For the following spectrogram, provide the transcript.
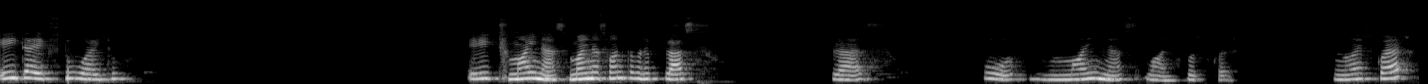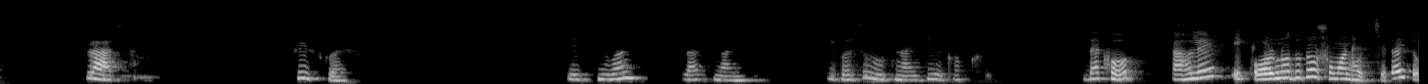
এইটা x two y two eight minus minus one তো মানে plus plus four minus one whole square নয় square plus three square eighty one plus nine equals to root ninety একক। দেখো, তাহলে এই কর্ণ দুটো সমান হচ্ছে, তাই তো?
